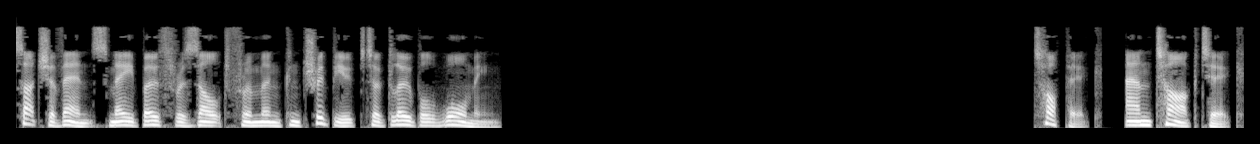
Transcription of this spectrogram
Such events may both result from and contribute to global warming. Antarctic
